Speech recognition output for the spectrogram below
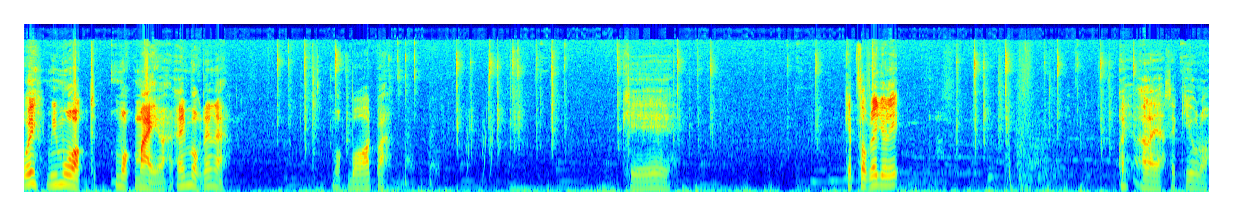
อุ้ย มีหมวก หมวกใหม่เหรอไอ้หมวกนั่นน่ะ หมวกบอสป่ะ โอเค เก็บศพได้ยูริเอ้ย อะไรอะสกิลเหรอ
